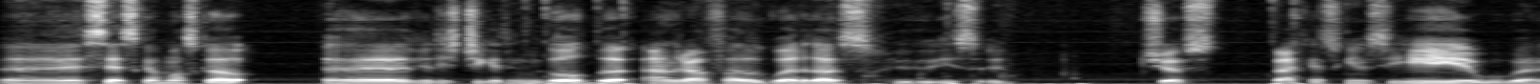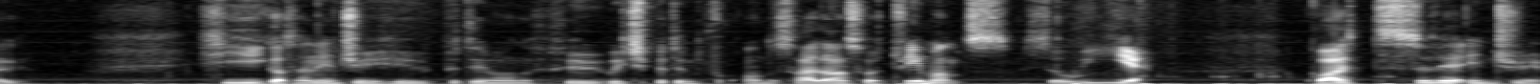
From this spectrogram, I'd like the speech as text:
uh, CSKA Moscow. Uh, Ricci getting the goal, but and Rafael Guardas, who is uh, just back, as you can see, he, uh, he got an injury who put him on, who which put him on the sidelines for three months. So yeah, quite severe injury.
